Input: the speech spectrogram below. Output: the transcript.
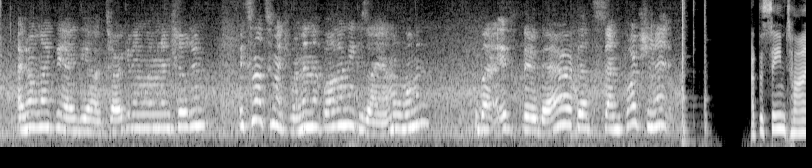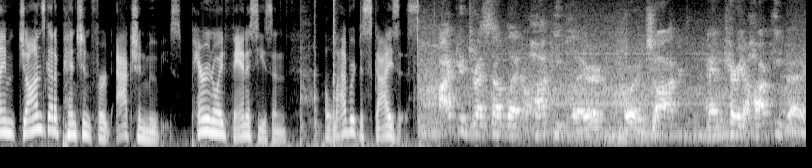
I don't like the idea of targeting women and children. It's not so much women that bother me because I am a woman, but if they're there, that's unfortunate. At the same time, John's got a penchant for action movies, paranoid fantasies, and elaborate disguises. I could dress up like a hockey player or a jock and carry a hockey bag.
